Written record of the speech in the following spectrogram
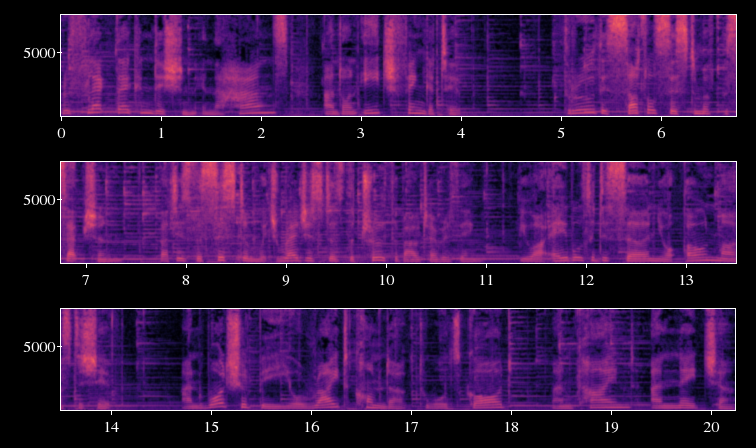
reflect their condition in the hands and on each fingertip. Through this subtle system of perception, that is the system which registers the truth about everything, you are able to discern your own mastership and what should be your right conduct towards God, mankind, and nature.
